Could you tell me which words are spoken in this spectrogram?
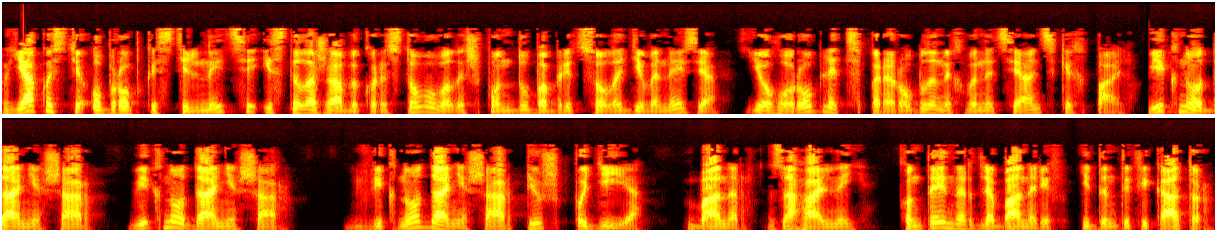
В якості обробки стільниці і стелажа використовували шпон дуба Бріцола Ді Венезія. Його роблять з перероблених венеціанських паль. Вікно Дані Шар. Вікно Дані Шар. Вікно Дані Шар. Пюш подія. Банер загальний. Контейнер для банерів, ідентифікатор,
